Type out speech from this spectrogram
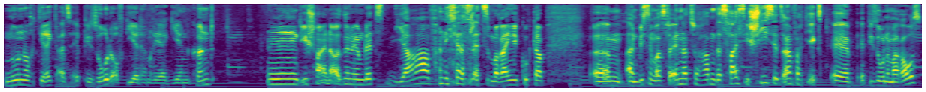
nur noch direkt als Episode, auf die ihr dann reagieren könnt. Mm, die scheinen also in dem letzten Jahr, wann ich das letzte Mal reingeguckt habe, ähm, ein bisschen was verändert zu haben. Das heißt, ich schieße jetzt einfach die Ex äh, Episode mal raus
